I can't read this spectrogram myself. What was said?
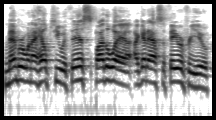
remember when I helped you with this? By the way, I, I got to ask a favor for you.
